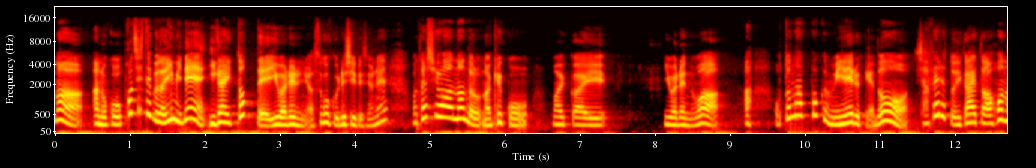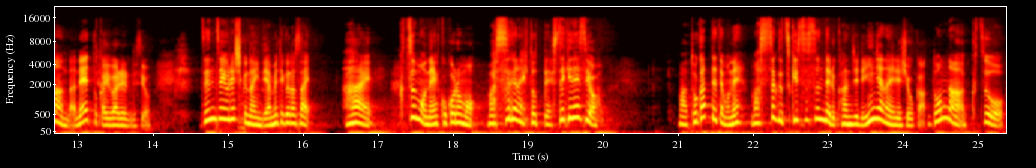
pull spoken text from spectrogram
まあ、あの、こう、ポジティブな意味で意外とって言われるにはすごく嬉しいですよね。私はなんだろうな、結構、毎回言われるのは、あ、大人っぽく見えるけど、喋ると意外とアホなんだねとか言われるんですよ。全然嬉しくないんでやめてください。はい。靴もね、心もまっすぐな人って素敵ですよ。まあ、尖っててもね、まっすぐ突き進んでる感じでいいんじゃないでしょうか。どんな靴を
